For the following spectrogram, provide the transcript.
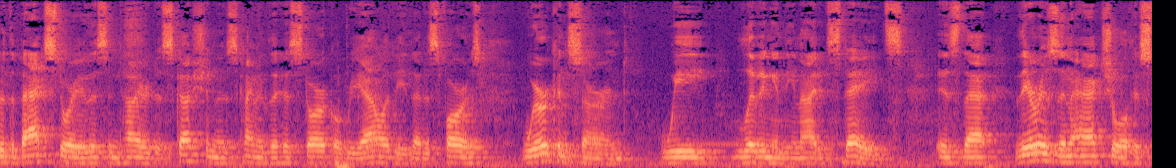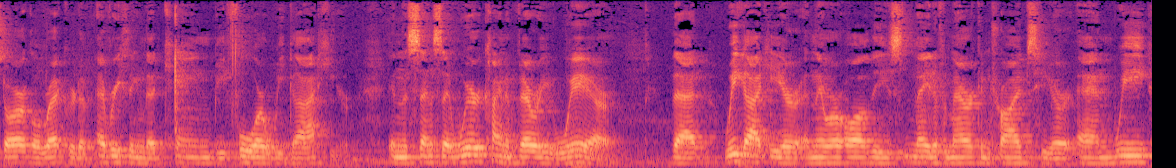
sort of the backstory of this entire discussion is kind of the historical reality that as far as we're concerned, we living in the United States, is that there is an actual historical record of everything that came before we got here, in the sense that we're kind of very aware that we got here and there were all these Native American tribes here, and we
